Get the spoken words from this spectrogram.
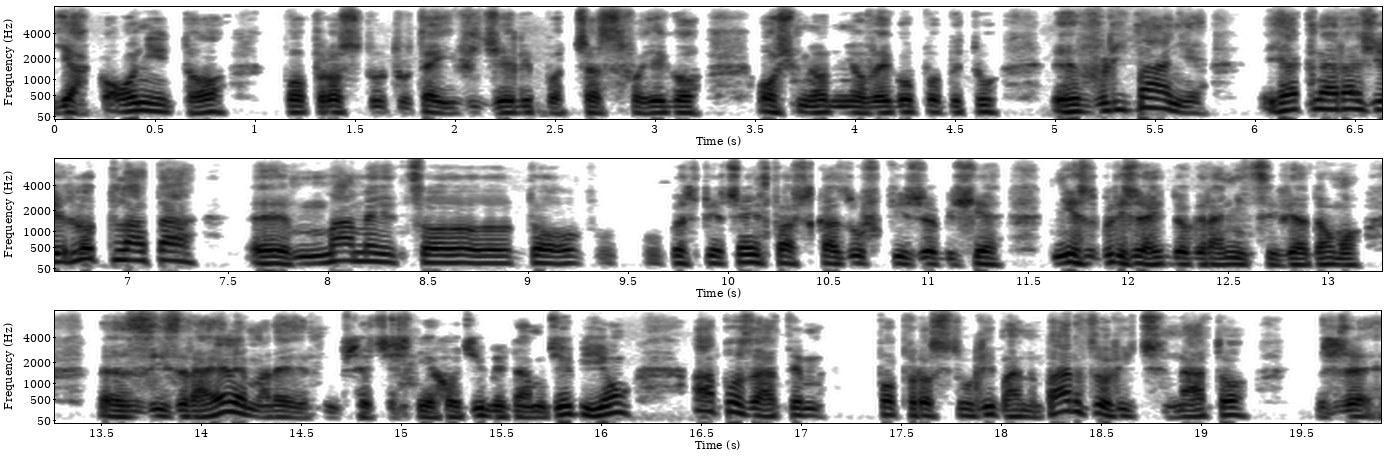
jak oni to po prostu tutaj widzieli podczas swojego ośmiodniowego pobytu w Libanie. Jak na razie lot lata. E, mamy co do bezpieczeństwa wskazówki, żeby się nie zbliżać do granicy, wiadomo, z Izraelem, ale przecież nie chodzimy tam, gdzie biją, a poza tym po prostu Liban bardzo liczy na to, że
